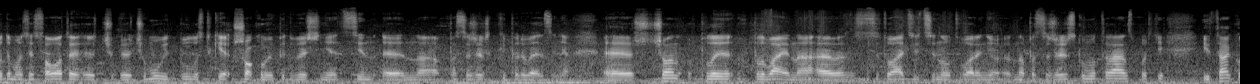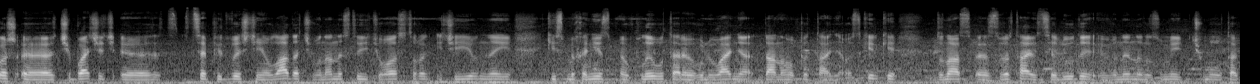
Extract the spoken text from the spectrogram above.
будемо з'ясовувати, е, е, чому відбулось таке шокове підвищення цін е, на пасажирські перевезення. Що впли- впливає на ситуацію ціноутворення на пасажирському транспорті, і також чи бачить це підвищення влада, чи вона не стоїть осторонь, і чи є в неї якийсь механізм впливу та регулювання даного питання, оскільки до нас звертаються люди, і вони не розуміють, чому так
